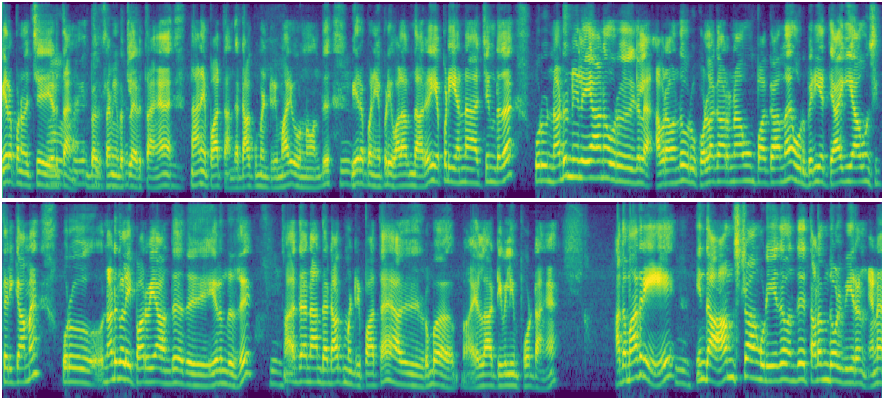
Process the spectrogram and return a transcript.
வீரப்பனை வச்சு எடுத்தாங்க. இப்போ. சமீபத்தில் எடுத்தாங்க. நானே பார்த்தேன் அந்த டாக்குமெண்ட்ரி மாதிரி ஒன்று வந்து. வீரப்பன் எப்படி வளர்ந்தாரு எப்படி என்ன ஆச்சுன்றத ஒரு நடுநிலையான ஒரு இதில் அவரை வந்து ஒரு கொள்ளக்காரனாகவும் பார்க்காம ஒரு பெரிய தியாகியாகவும் சித்தரிக்காம ஒரு நடுநிலை பார்வையாக வந்து அது இருந்தது. அதை நான் அந்த டாக்குமெண்ட்ரி பார்த்தேன். அது ரொம்ப எல்லா டிவிலையும் போட்டாங்க. அதை மாதிரி. இந்த ஆம்ஸ்ட்ராங் உடைய இதை வந்து தடந்தோல் வீரன் ஏன்னா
